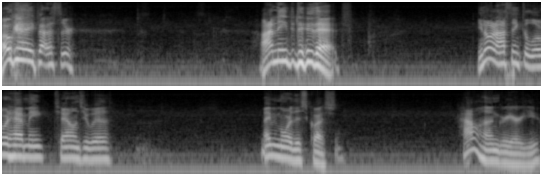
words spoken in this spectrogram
Okay, Pastor. I need to do that. You know what I think the Lord would have me challenge you with? Maybe more this question How hungry are you?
